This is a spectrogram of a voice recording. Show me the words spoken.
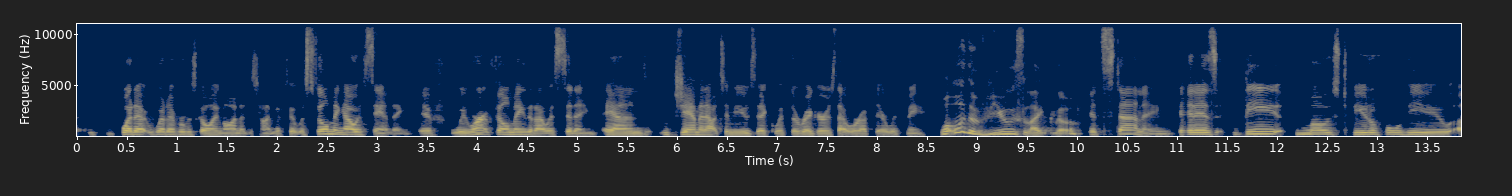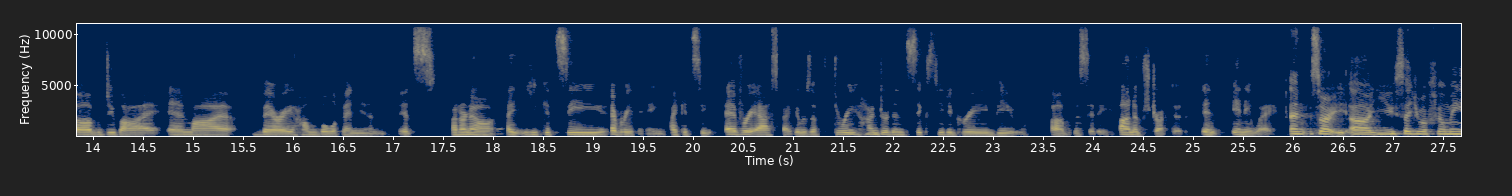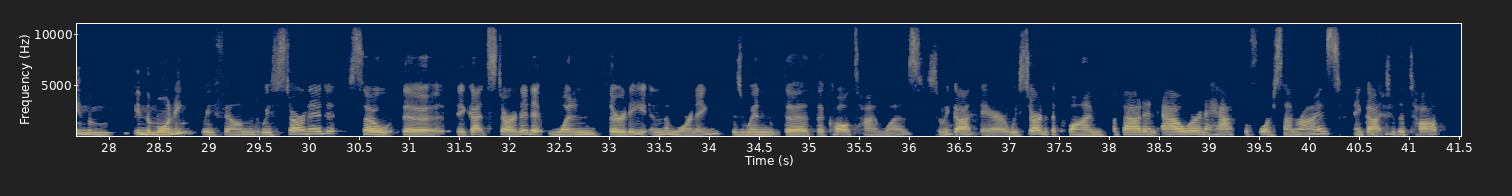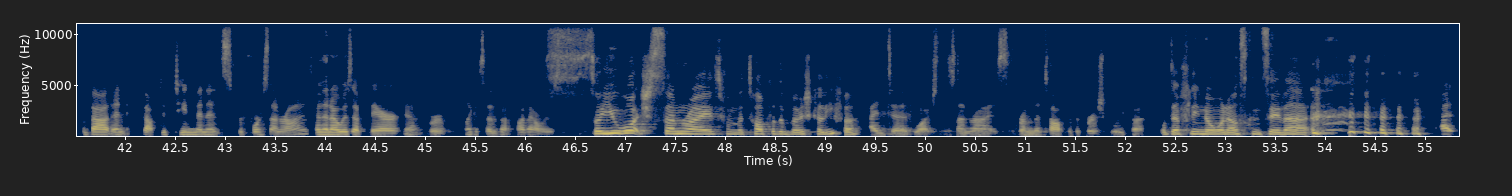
whatever, whatever was going on at the time. If it was filming, I was standing. If we weren't filming that I was sitting and jamming out to music with the riggers that were up there with me. What were the views like though? It's stunning. It is the most beautiful view of Dubai in my very humble opinion. It's, I don't know, I, you could see everything. I could see every aspect. It was a 360 degree view of the city unobstructed in any way and sorry uh, you said you were filming in the in the morning we filmed we started so the it got started at 1.30 in the morning is when the the call time was so we okay. got there we started the climb about an hour and a half before sunrise and got okay. to the top about an about 15 minutes before sunrise. And then I was up there, yeah, for like I said, about five hours. So you watched sunrise from the top of the Burj Khalifa? I did watch the sunrise from the top of the Burj Khalifa. Well, definitely no one else can say that. I,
